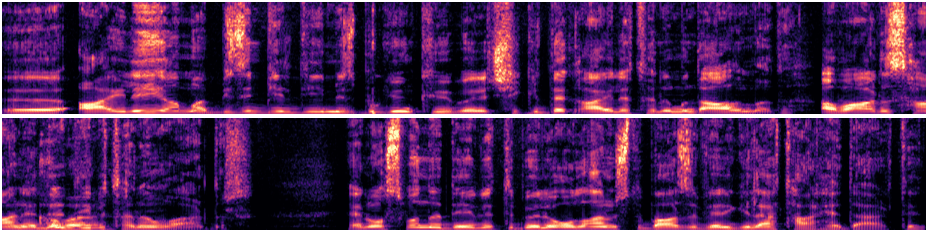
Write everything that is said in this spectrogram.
E, aileyi ama bizim bildiğimiz bugünkü böyle çekirdek aile tanımında almadı. Avarız haneler diye Avarız. bir tanım vardır. Yani Osmanlı Devleti böyle olağanüstü bazı vergiler tarh ederdi.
